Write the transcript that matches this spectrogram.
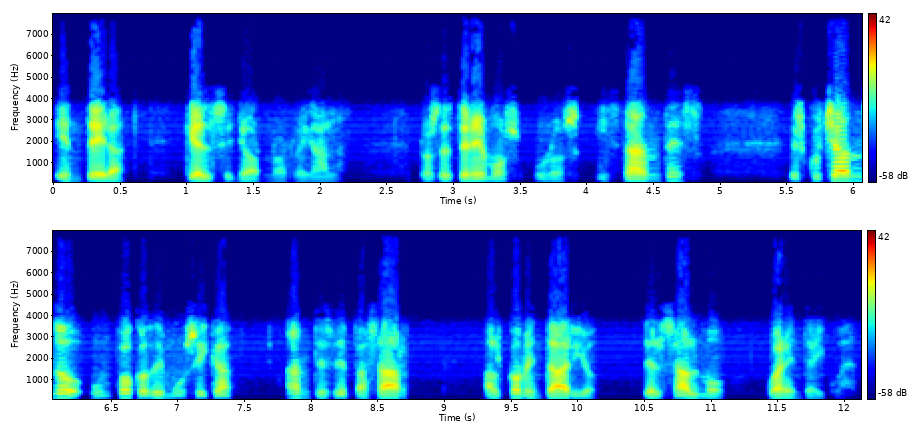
entera que el Señor nos regala. Nos detenemos unos instantes escuchando un poco de música antes de pasar al comentario del Salmo 44.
